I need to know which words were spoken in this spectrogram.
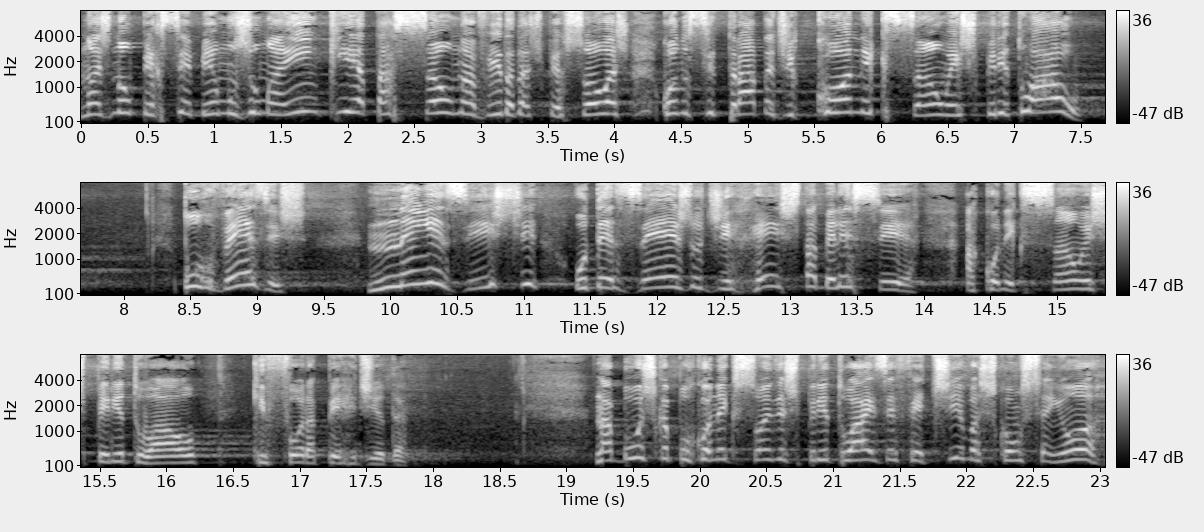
nós não percebemos uma inquietação na vida das pessoas quando se trata de conexão espiritual. Por vezes, nem existe o desejo de restabelecer a conexão espiritual que fora perdida. Na busca por conexões espirituais efetivas com o Senhor,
